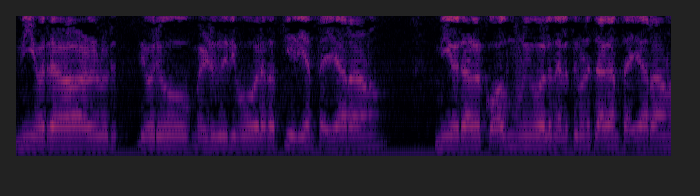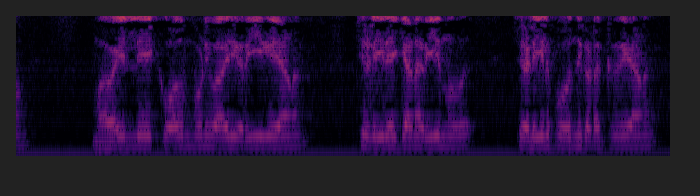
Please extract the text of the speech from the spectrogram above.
നീ ഒരാൾ ഒരു ഒരു മെഴുകുതിരി പോലെ കത്തിയെരിയാൻ തയ്യാറാണോ. നീ ഒരാൾ കോതമ്പുണി പോലെ നിലത്ത് വീണച്ചാകാൻ തയ്യാറാണോ. മൊബൈലിലേക്ക് കോതമ്പുണി വാരി എറിയുകയാണ്. ചെളിയിലേക്കാണ് എറിയുന്നത്. ചെളിയിൽ പൊതിഞ്ഞു കിടക്കുകയാണ്.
